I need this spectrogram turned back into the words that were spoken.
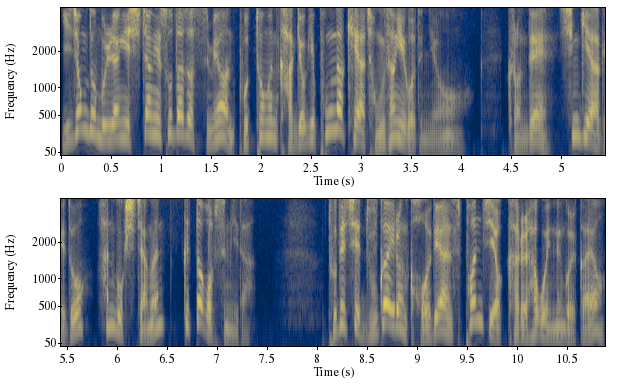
이 정도 물량이 시장에 쏟아졌으면 보통은 가격이 폭락해야 정상이거든요. 그런데 신기하게도 한국 시장은 끄떡없습니다. 도대체 누가 이런 거대한 스펀지 역할을 하고 있는 걸까요?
